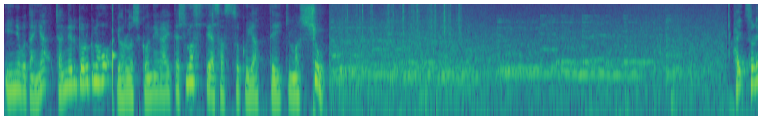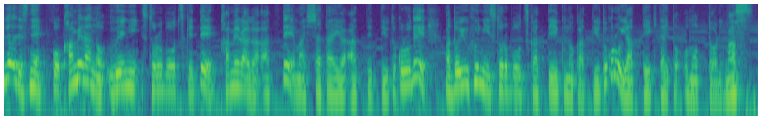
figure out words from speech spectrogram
いいねボタンやチャンネル登録の方よろしくお願いいたします。では早速やっていきましょう。はい、それではですね、こうカメラの上にストロボをつけて、カメラがあって、まあ、被写体があってっていうところで、まあ、どういうふうにストロボを使っていくのかっていうところをやっていきたいと思っております。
